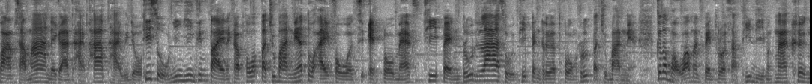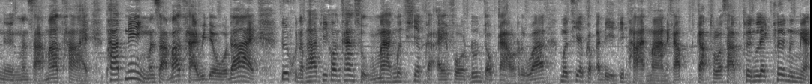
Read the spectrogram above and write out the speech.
ความสามารถในการถ่ายภาพถ่ายวิดีโอที่สูงยิ่งยิ่งขึ้นไปนะครับ เพราะว่าปัจจุบันเนี้ยตัว iPhone 11 Pro Max ที่เป็นรุ่นล่าสุดที่เป็นเรือธงรุ่นปัจจุบันเนี่ยก็ต้องบอกว่ามันเป็นโทรศัพท์ที่ดีมากๆเครื่องหนึ่งมันสามารถถ่ายภาพนิ่ง มันสามารถถ่ายวิดีโอได้ ด้วยคุณภาพที่ค่อนข้างสูงมากเมื่อเทียบกับ iPhone รุ่นเก่าๆหรือว่าเมื่อเทียบกับอดีตที่ผ่านมานะครับกับโทรศัพท์เครื่องเล็กเครื่องหนึงเนี่ย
